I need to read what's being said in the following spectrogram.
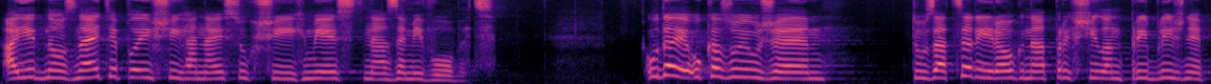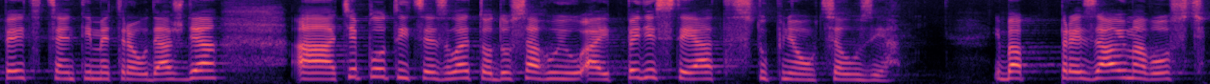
a jedno z najteplejších a najsuchších miest na Zemi vôbec. Údaje ukazujú, že tu za celý rok naprší len približne 5 cm dažďa a teploty cez leto dosahujú aj 50 stupňov Celúzia. Iba pre zaujímavosť,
